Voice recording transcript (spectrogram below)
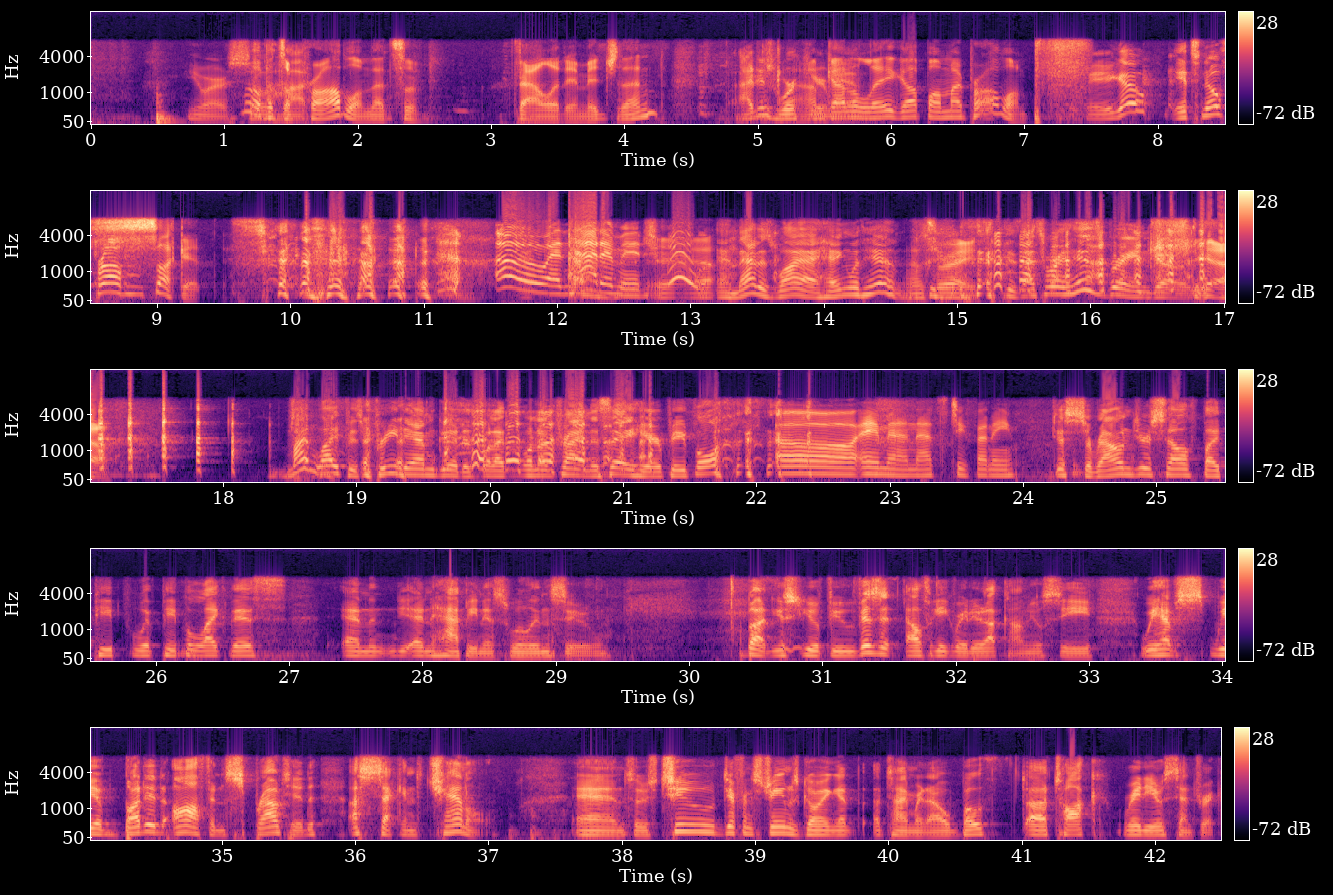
You are so well, if it's hot. a problem, that's a valid image then. I just work here. I've got man. a leg up on my problem. There you go. It's no problem. Suck it. oh, and that image. Woo! Yeah. And that is why I hang with him. That's right. Because that's where his brain goes. Yeah. My life is pretty damn good, is what, I, what I'm trying to say here, people. Oh, amen. That's too funny. Just surround yourself by peop- with people like this, and and happiness will ensue. But you, you, if you visit alphageekradio.com, you'll see we have we have budded off and sprouted a second channel, and so there's two different streams going at a time right now, both uh, talk radio centric,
